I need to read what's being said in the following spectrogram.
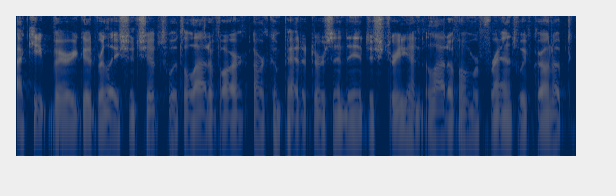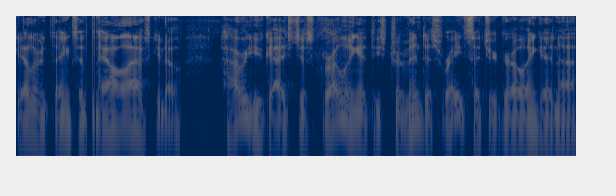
I keep very good relationships with a lot of our, our competitors in the industry, and a lot of them are friends. We've grown up together and things, and they all ask, you know, how are you guys just growing at these tremendous rates that you're growing? And uh,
